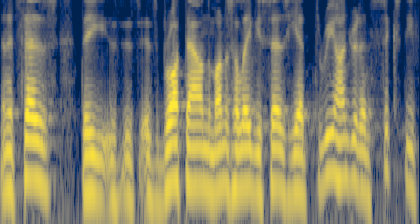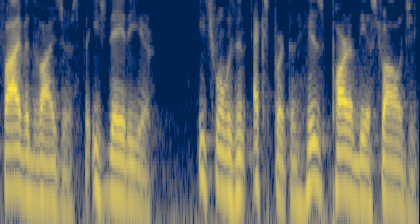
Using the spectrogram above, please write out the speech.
And it says, the, it's brought down, the Manas Halevi says he had 365 advisors for each day of the year. Each one was an expert in his part of the astrology.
